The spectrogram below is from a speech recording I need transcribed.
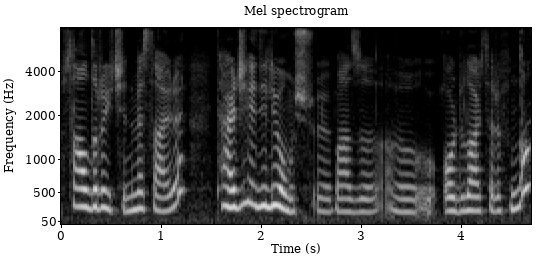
saldırı için vesaire tercih ediliyormuş e, bazı e, ordular tarafından.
